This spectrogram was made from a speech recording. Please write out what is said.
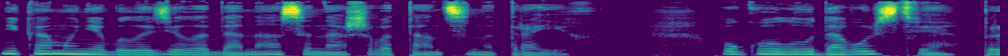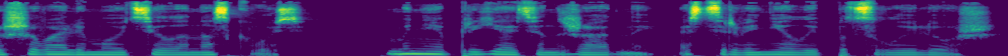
Никому не было дела до нас и нашего танца на троих. Уколы удовольствия прошивали мое тело насквозь. Мне приятен жадный, остервенелый поцелуй Лёши.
